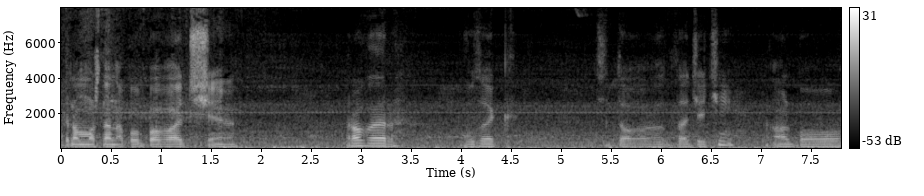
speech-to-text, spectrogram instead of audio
którą można napompować e, rower, wózek czy to dla dzieci, albo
